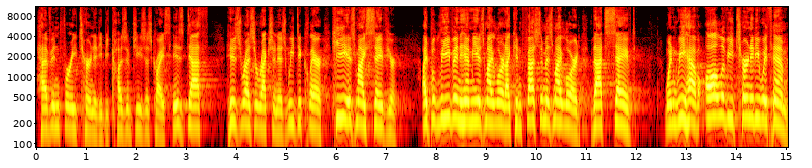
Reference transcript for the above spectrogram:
Heaven for eternity because of Jesus Christ, his death, his resurrection, as we declare, He is my Savior. I believe in Him, He is my Lord. I confess Him as my Lord. That's saved. When we have all of eternity with Him,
